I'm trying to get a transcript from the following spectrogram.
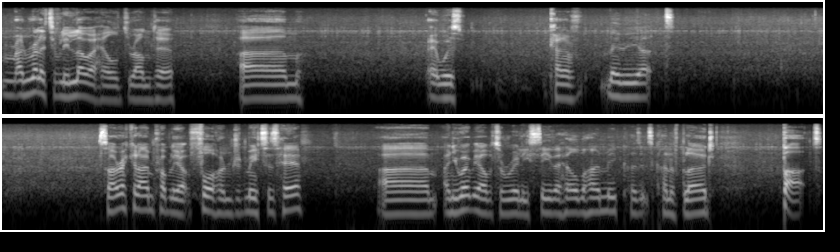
and relatively lower hills around here. Um, it was kind of maybe at, so I reckon I'm probably at 400 metres here. Um, and you won't be able to really see the hill behind me because it's kind of blurred. But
